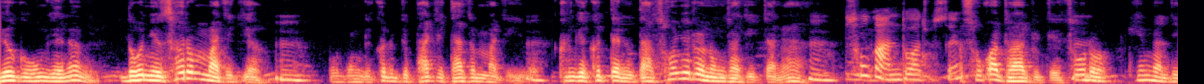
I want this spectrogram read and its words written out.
여기 온 게는 논이 서른 응. 온게 그런데 밭이 다섯 마지기고 응. 그런 게 그때는 다 손으로 농사 짓잖아 응. 소가 안 도와줬어요? 소가 도와주지 소로 힘난데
